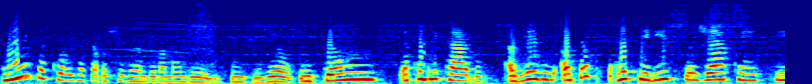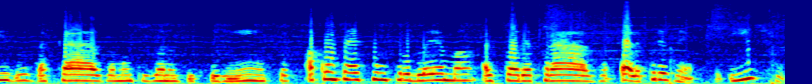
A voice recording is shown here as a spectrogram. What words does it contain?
Muita coisa acaba chegando na mão deles, entendeu? Então é complicado. Às vezes, até roteiristas já conhecidos da casa, muitos anos de experiência, acontece um problema, a história atrasa. Olha, por exemplo, isso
